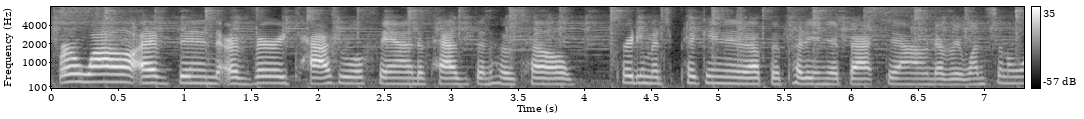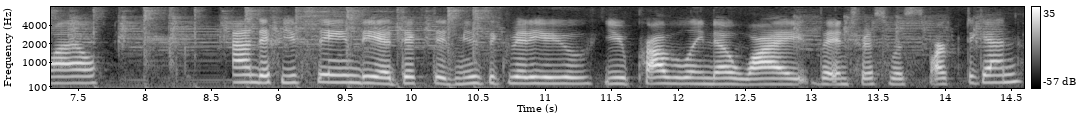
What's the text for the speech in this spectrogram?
for a while I've been a very casual fan of Hazbin Hotel, pretty much picking it up and putting it back down every once in a while. And if you've seen the Addicted music video, you probably know why the interest was sparked again.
